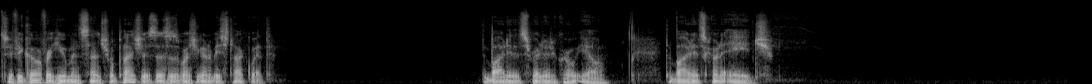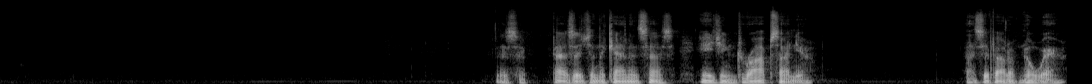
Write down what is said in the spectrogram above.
So if you go for human sensual pleasures, this is what you're going to be stuck with. The body that's ready to grow ill, the body that's going to age. There's a passage in the canon says, aging drops on you, as if out of nowhere.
